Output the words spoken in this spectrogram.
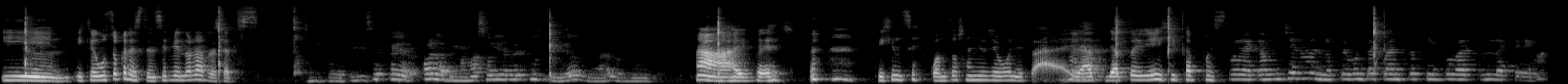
Y, y qué gusto que les estén sirviendo las recetas. Y por aquí dice Fer, hola, mi mamá solía ver tus videos y ahora los veo yo. Ay, pues, fíjense cuántos años llevo en esto. Ay, ya, ya estoy viejita, pues. Por acá Michelle nos pregunta cuánto tiempo va a la crema.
